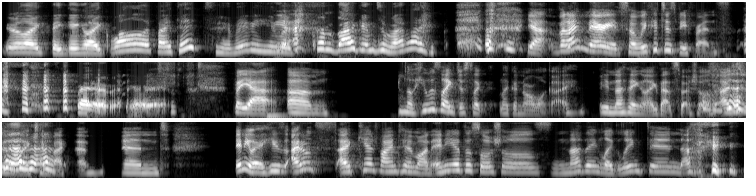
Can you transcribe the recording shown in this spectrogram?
You're like thinking like, well, if I did, maybe he Yeah. would come back into my life. yeah, but I'm married, so we could just be friends. right, right, right, yeah. but yeah, um no, he was like just like like a normal guy. Nothing like that special. I just really liked him back then. And anyway, he's I don't I can't find him on any of the socials, nothing like LinkedIn, nothing.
